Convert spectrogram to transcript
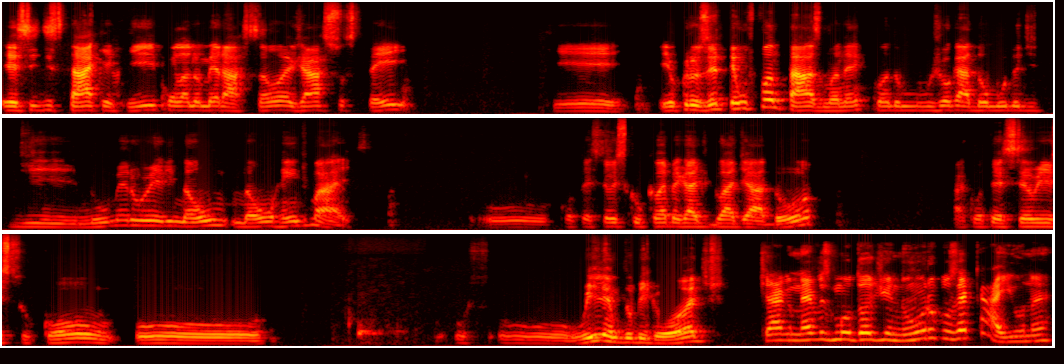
esse destaque aqui pela numeração, eu já assustei. E, e o Cruzeiro tem um fantasma, né? Quando o jogador muda de, de número, ele não, não rende mais. O- aconteceu isso com o Kleber Gladiador, aconteceu isso com o, o, William do Bigode, Thiago Neves mudou de número, o Zé caiu, né?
